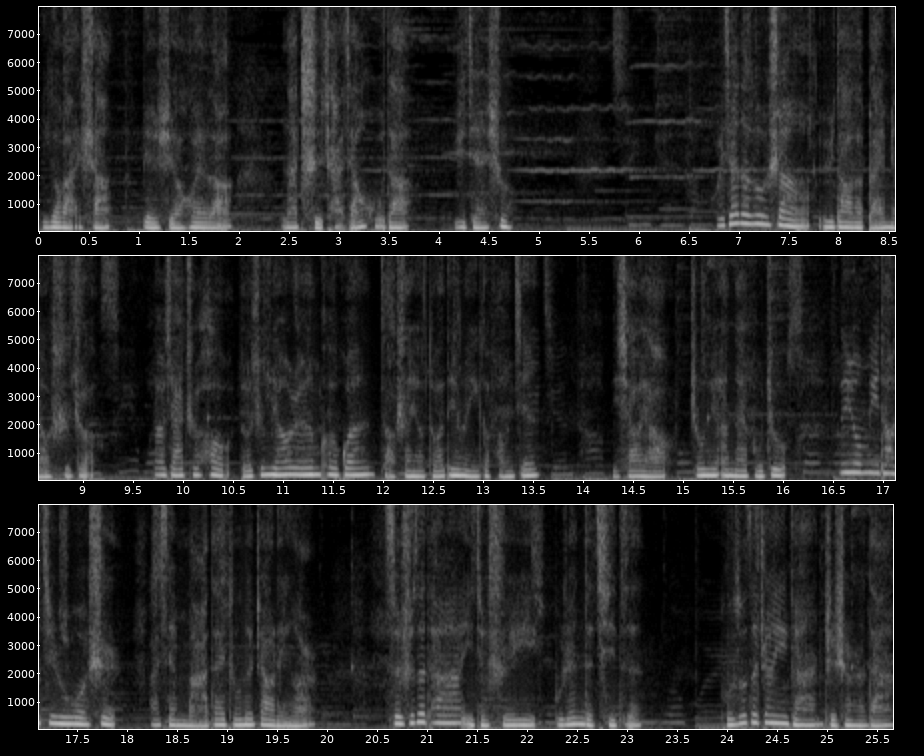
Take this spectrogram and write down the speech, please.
一个晚上便学会了那叱咤江湖的御剑术。回家的路上遇到了白苗使者。到家之后，得知苗人客官早上又多订了一个房间，李逍遥终于按耐不住，利用密道进入卧室，发现麻袋中的赵灵儿。此时的他已经失忆，不认得妻子。朴素的正义感支撑着他，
